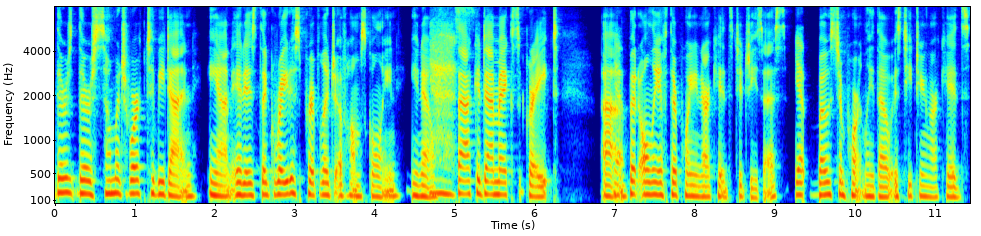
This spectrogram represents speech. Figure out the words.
there's there's so much work to be done, and it is the greatest privilege of homeschooling. You know, Yes. the academics, great, uh, Yep. but only if they're pointing our kids to Jesus. Yep. Most importantly, though, is teaching our kids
